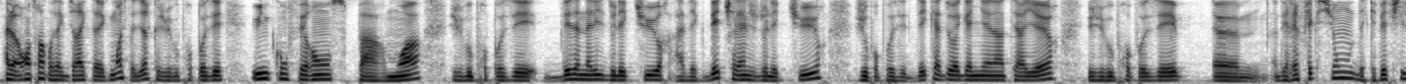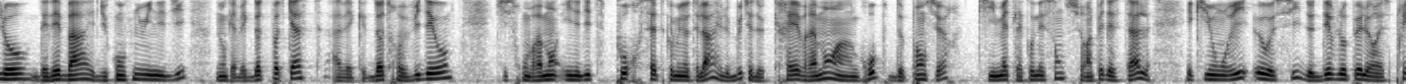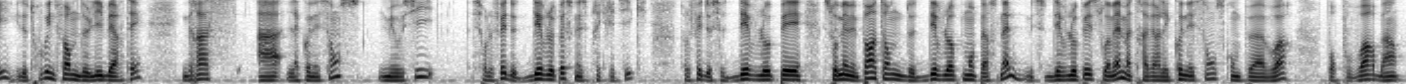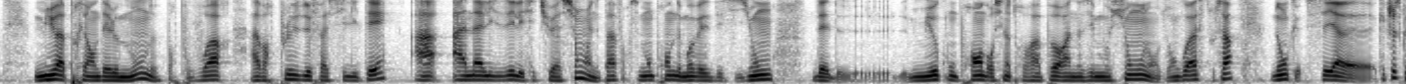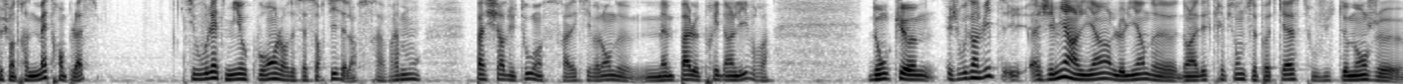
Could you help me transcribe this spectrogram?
alors, rentrez en contact direct avec moi, c'est-à-dire que je vais vous proposer une conférence par mois, je vais vous proposer des analyses de lecture avec des challenges de lecture, je vais vous proposer des cadeaux à gagner à l'intérieur, je vais vous proposer euh, des réflexions, des cafés philo, des débats et du contenu inédit, donc avec d'autres podcasts, avec d'autres vidéos qui seront vraiment inédites pour cette communauté-là. Et le but est de créer vraiment un groupe de penseurs qui mettent la connaissance sur un pédestal et qui ont envie eux aussi de développer leur esprit et de trouver une forme de liberté grâce à la connaissance, mais aussi sur le fait de développer son esprit critique, sur le fait de se développer soi-même, et pas en termes de développement personnel, mais se développer soi-même à travers les connaissances qu'on peut avoir pour pouvoir ben, mieux appréhender le monde, pour pouvoir avoir plus de facilité à analyser les situations et ne pas forcément prendre de mauvaises décisions, de, mieux comprendre aussi notre rapport à nos émotions, nos angoisses, tout ça. Donc c'est euh, quelque chose que je suis en train de mettre en place. Si vous voulez être mis au courant lors de sa sortie, alors ce sera vraiment pas cher du tout, hein, ce sera l'équivalent de même pas le prix d'un livre. Donc, euh, je vous invite, j'ai mis un lien, le lien dans la description de ce podcast où justement je,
